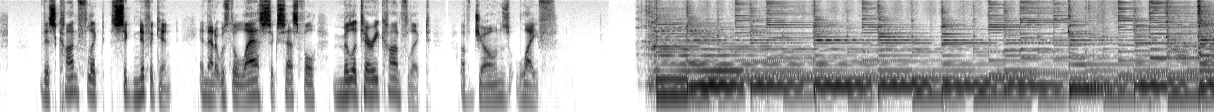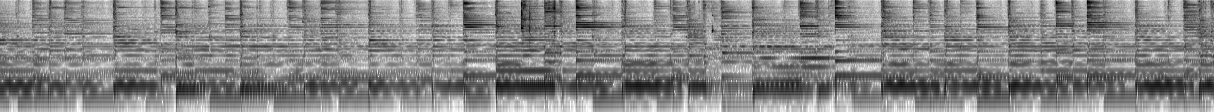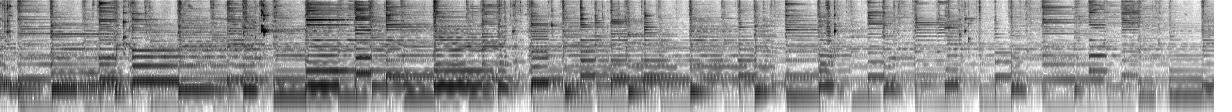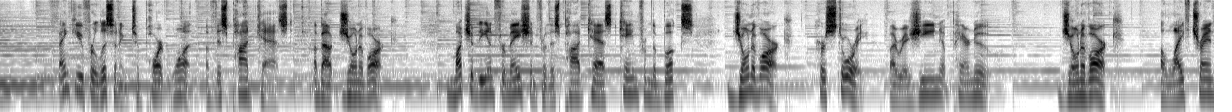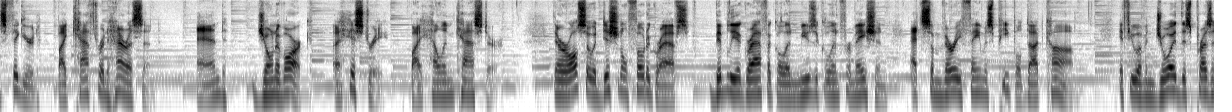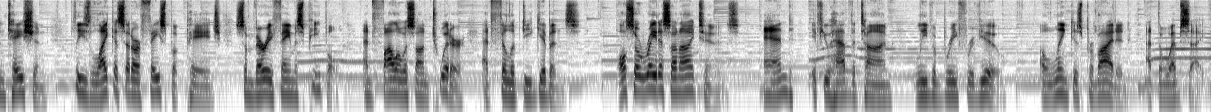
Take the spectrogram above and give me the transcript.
This conflict significant in that it was the last successful military conflict of Joan's life. Thank you for listening to part one of this podcast about Joan of Arc. Much of the information for this podcast came from the books Joan of Arc, Her Story by Regine Pernoud, Joan of Arc, A Life Transfigured by Kathryn Harrison, and Joan of Arc, A History by Helen Castor. There are also additional photographs, bibliographical, and musical information at someveryfamouspeople.com. If you have enjoyed this presentation, please like us at our Facebook page, Some Very Famous People, and follow us on Twitter at Philip D. Gibbons. Also, rate us on iTunes, and if you have the time, leave a brief review. A link is provided at the website.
